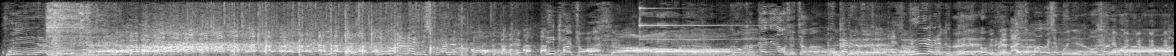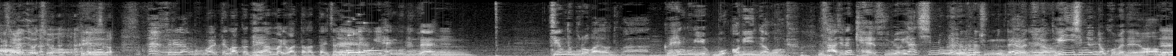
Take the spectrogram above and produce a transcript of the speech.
군인이냐 개그맨이냐. 이- 이걸로 이슈가 돼갖고 인기가 좋았어요. 그리고 끝까지 나오셨잖아요. 끝까지 갔어요. 계속 유일하게 끝까지. 네. 말뚝 박으신 분이에요. 선임하다가. 제일 좋죠. 그리고 스리랑 부부 할 때고 아까 개 한 마리 왔다 갔다 했잖아요. 네, 행국이. 행국인데 음. 지금도 물어봐요 누가 그 행국이 뭐 어디 있냐고. 근데 사실은 개 수명이 한 16년이면 죽는데 그게 20년 전 코미디예요. 네.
